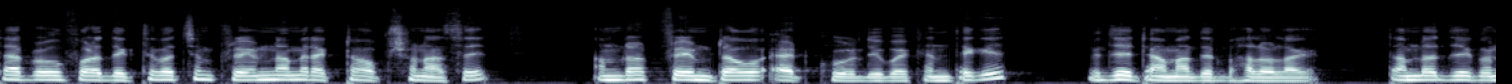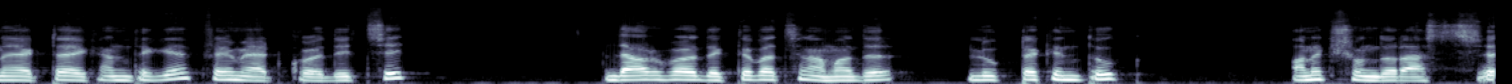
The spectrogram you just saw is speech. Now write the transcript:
তারপর উপরে দেখতে পাচ্ছেন ফ্রেম নামের একটা অপশন আছে। আমরা ফ্রেমটাও অ্যাড করে দিব এখান থেকে, যেটা আমাদের ভালো লাগে। তো আমরা যে কোনো একটা এখান থেকে ফ্রেম অ্যাড করে দিচ্ছি। দেওয়ার পরে দেখতে পাচ্ছেন আমাদের লুকটা কিন্তু অনেক সুন্দর আসছে।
